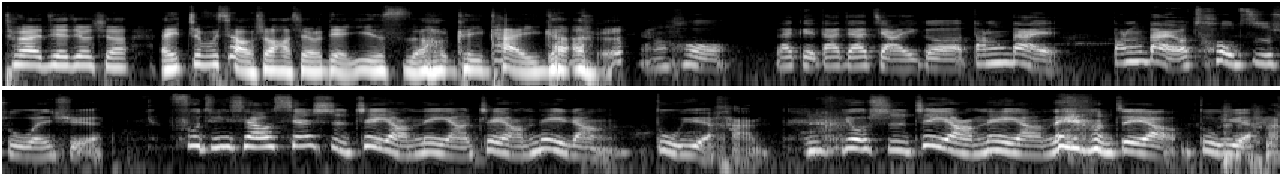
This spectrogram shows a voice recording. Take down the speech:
突然间就说：“哎，这部小说好像有点意思哦，可以看一看。”然后来给大家讲一个当代当代要凑字数文学。傅君霄先是这样那样这样那样杜月寒，又是这样那样那样这样杜月寒，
